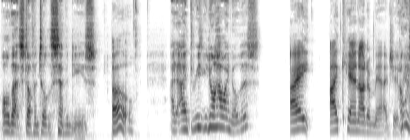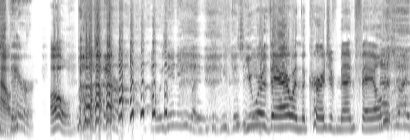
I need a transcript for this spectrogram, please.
all that stuff until the 70s. Oh, And I, you know how I know this? I I cannot imagine I was how. there. Oh, I was there. I was in England because we visited. you were there when the courage of men failed. That's right.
